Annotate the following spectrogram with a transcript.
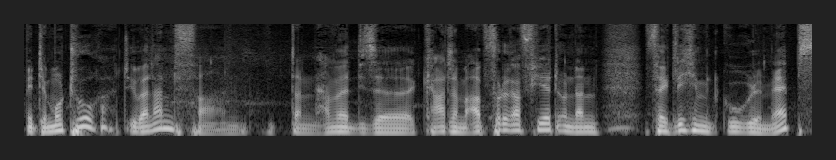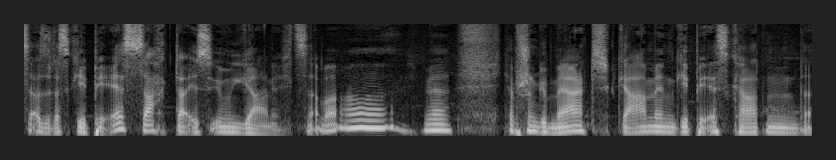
mit dem Motorrad über Land fahren. Dann haben wir diese Karte mal abfotografiert und dann verglichen mit Google Maps. Also das GPS sagt, da ist irgendwie gar nichts. Aber äh, ja, ich habe schon gemerkt, Garmin, GPS-Karten, da,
